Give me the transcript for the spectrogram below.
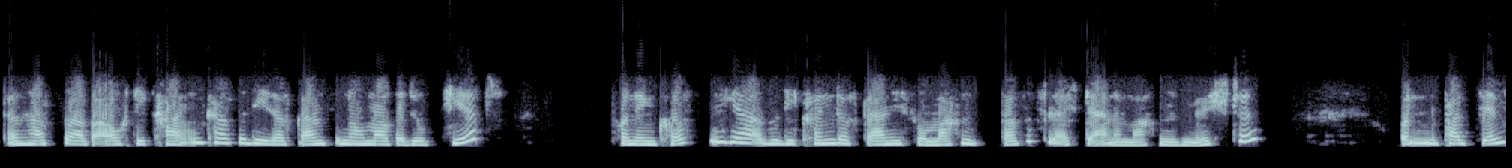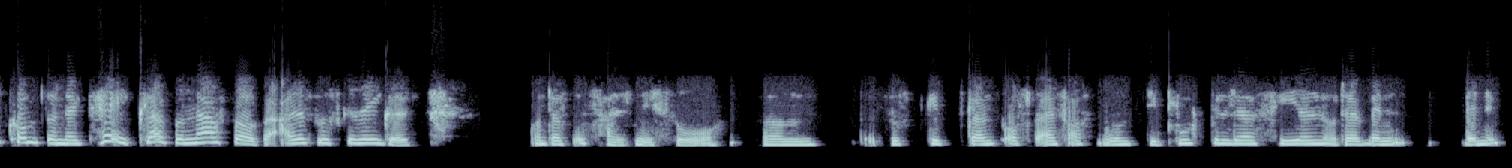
Dann hast du aber auch die Krankenkasse, die das Ganze nochmal reduziert von den Kosten her. Also die können das gar nicht so machen, was sie vielleicht gerne machen möchten. Und ein Patient kommt und denkt, hey, klasse, Nachsorge, alles ist geregelt. Und das ist halt nicht so. Ähm, es gibt ganz oft einfach, wo uns die Blutbilder fehlen oder wenn, wenn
